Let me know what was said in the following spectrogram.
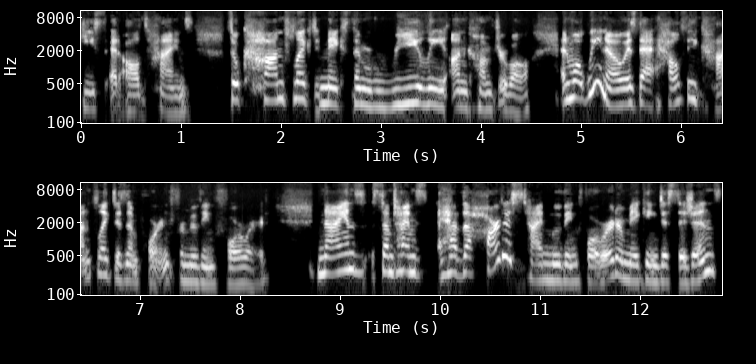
peace at all times. So conflict makes them really uncomfortable. And what we know is that healthy conflict is important for moving forward. Nines sometimes have the hardest time moving forward or making decisions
